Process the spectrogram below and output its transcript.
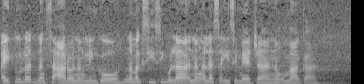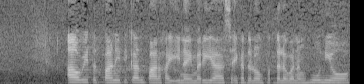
ay tulad ng sa araw ng linggo na magsisimula ng alas 6.30 ng umaga. Awit at panitikan para kay Inay Maria sa ikadalawamput dalawa ng Hunyo,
